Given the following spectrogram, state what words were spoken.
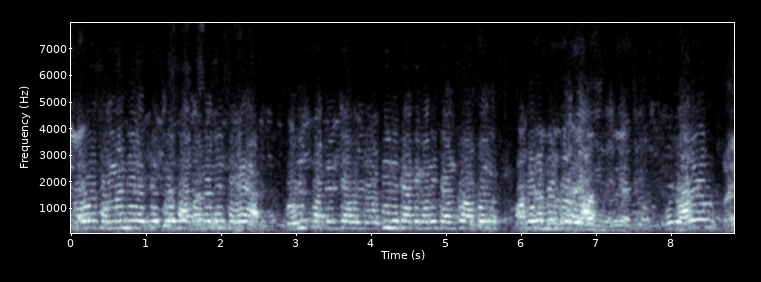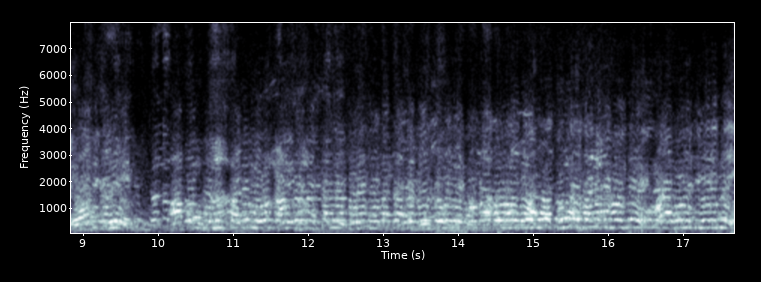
सर्वसन्मान्य अध्यक्ष साहेबांनी सगळ्या पोलीस पाटीलच्या वतीने त्या ठिकाणी त्यांचं आपण अभिनंदन करूया कारण या ठिकाणी आपण पोलीस पाटील म्हणून काम करत असताना बऱ्याच लोकांचा असा गैरसमज आहे. तुमच्या बरोबर तुमच्यासाठी बोलतोय मला बोलायची गरज नाही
